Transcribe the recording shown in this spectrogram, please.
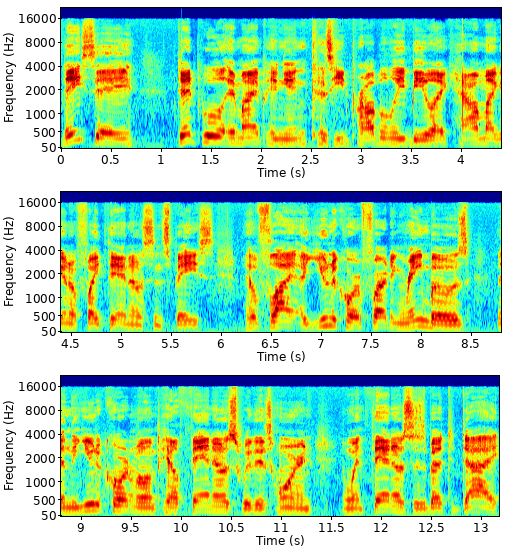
They say Deadpool, in my opinion, because he'd probably be like, How am I going to fight Thanos in space? He'll fly a unicorn farting rainbows, then the unicorn will impale Thanos with his horn, and when Thanos is about to die,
